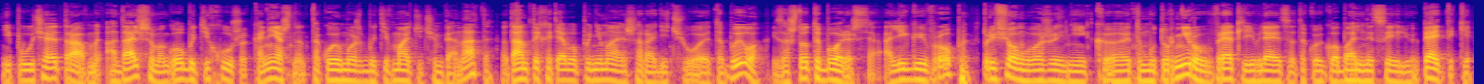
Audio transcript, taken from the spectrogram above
и получают травмы а дальше могло быть и хуже. Конечно, такое может быть и в матче чемпионата, но там ты хотя бы понимаешь, ради чего это было и за что ты борешься. А Лига Европы, при всем уважении к этому турниру, вряд ли является такой глобальной целью. Опять-таки,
